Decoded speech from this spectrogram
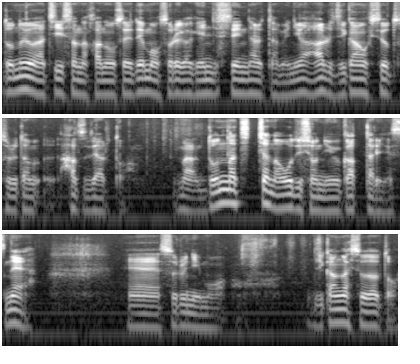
どのような小さな可能性でもそれが現実性になるためにはある時間を必要とするたはずであると。まあどんなちっちゃなオーディションに受かったりですね、えー、するにも時間が必要だと。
